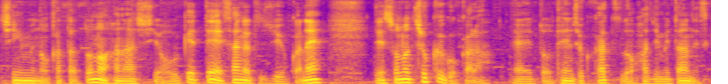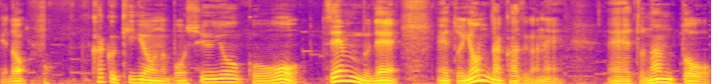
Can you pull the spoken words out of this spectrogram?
チームの方との話を受けて3月14日ね。でその直後から、えーと、転職活動を始めたんですけど各企業の募集要項を全部で、えーと、読んだ数がねえっ、となんと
